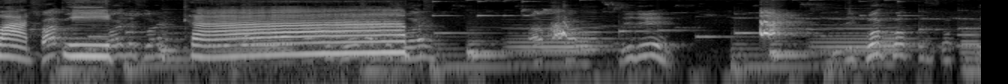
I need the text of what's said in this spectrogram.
วัสดีครับ Didi Didi, quoi, quoi, quoi, quoi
